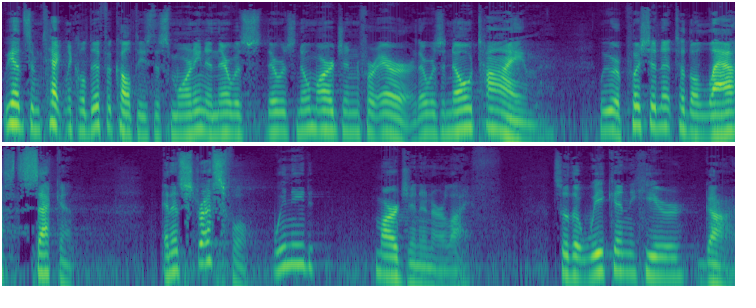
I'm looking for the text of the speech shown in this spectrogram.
We had some technical difficulties this morning, and there was, there was no margin for error. There was no time. We were pushing it to the last second. And it's stressful. We need margin in our life so that we can hear God.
